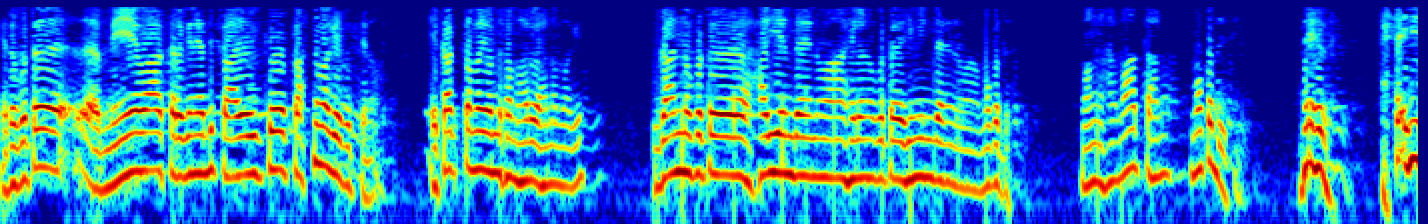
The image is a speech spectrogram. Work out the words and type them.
එතකොට මේවා කරගෙන යද්දි ප්‍රායෝගික ප්‍රශ්න වගේකුත් එනවා. එකක් තමයි ඔන්න සමහරව අහනවා මගේ. ගන්නකොට හයියෙන් දැනෙනවා, හෙලනකොට හිමින් දැනෙනවා. මොකද? මං අහමාත් අහනවා. මොකද ඉතින්? නේද? ඇයි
